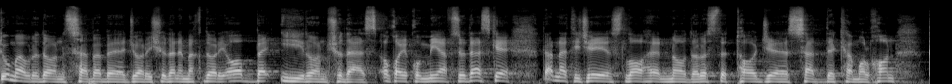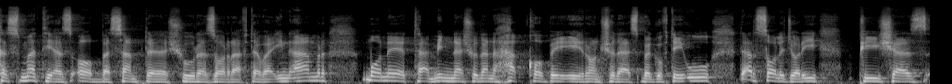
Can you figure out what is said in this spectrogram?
دو مورد آن سبب جاری شدن مقدار آب به ایران شده است. آقای قومی افزوده است که در نتیجه اصلاح نادرست تاج صد کمال خان قسمتی از آب به سمت شورزار رفته و این امر مانع تأمین نشدن حقابه ایران شده است. به گفته او در سال جاری پیش از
